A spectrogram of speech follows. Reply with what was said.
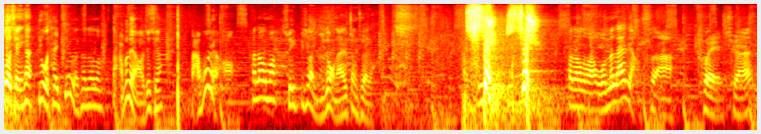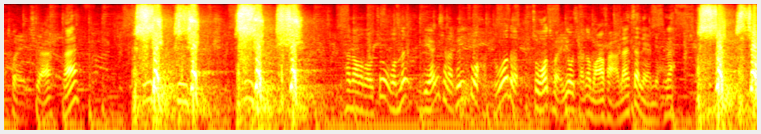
落前，你看离我太近了，看到了，打不了这拳，打不了，看到了吗？所以必须要移动，来个正确的，看到了吗？我们来两次啊，腿拳腿拳，来，看到了吗？就我们连起来可以做很多的左腿右拳的玩法。来，再连一遍，来，上上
